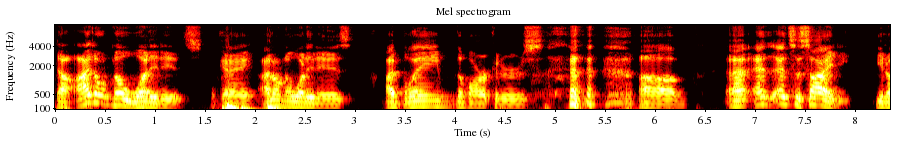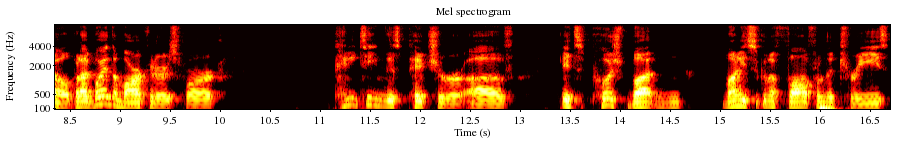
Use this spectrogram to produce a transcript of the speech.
Now, I don't know what it is. Okay, I don't know what it is. I blame the marketers um, and, and society, you know, but I blame the marketers for painting this picture of it's push button money's just going to fall from the trees.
